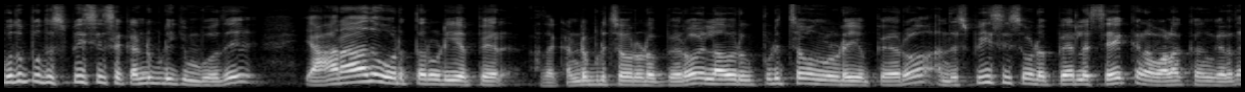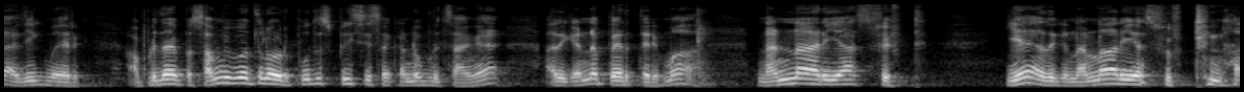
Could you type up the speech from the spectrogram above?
புது புது ஸ்பீசிஸை கண்டுபிடிக்கும் போது யாராவது ஒருத்தருடைய பேர் அதை கண்டுபிடிச்சவரோட பேரோ இல்லை அவருக்கு பிடிச்சவங்களுடைய பேரோ அந்த ஸ்பீசிஸோட பேரில் சேர்க்குற வழக்கங்கிறது அதிகமாக இருக்குது அப்படி தான் இப்போ சமீபத்தில் ஒரு புது ஸ்பீசிஸை கண்டுபிடிச்சாங்க. அதுக்கு என்ன பேர் தெரியுமா? நன்னாரியா ஸ்விஃப்ட். ஏன் அதுக்கு நன்னாரியா ஸ்விஃப்ட்னா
